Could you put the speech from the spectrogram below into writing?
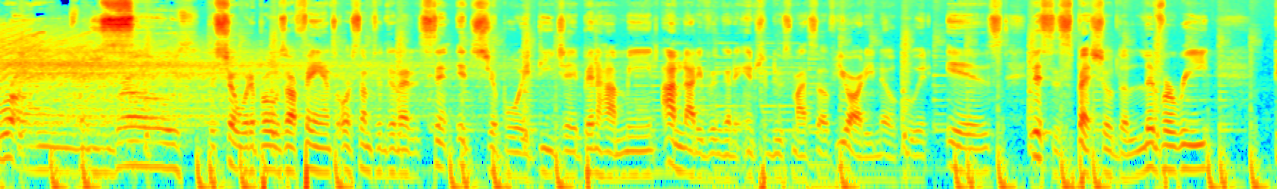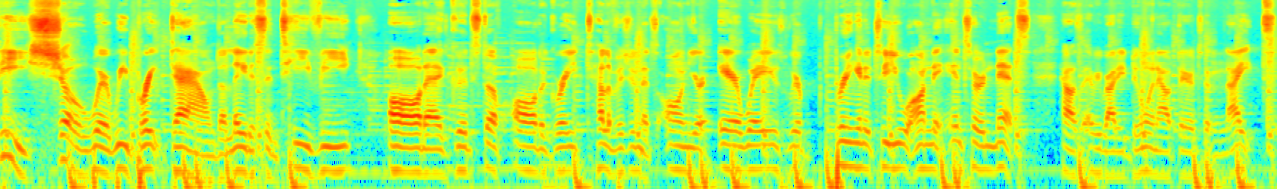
Bros. Bros. The show where the bros are fans or something to that extent. It's your boy DJ Ben Hameen. I'm not even going to introduce myself. You already know who it is. This is Special Delivery, the show where we break down the latest in TV, all that good stuff, all the great television that's on your airwaves. We're bringing it to you on the internets. How's everybody doing out there tonight?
